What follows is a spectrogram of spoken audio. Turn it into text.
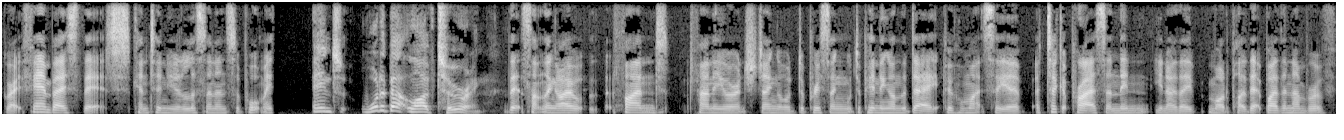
great fan base that continue to listen and support me. And what about live touring? That's something I find funny or interesting or depressing depending on the day. People might see a, a, ticket price and then, you know, they multiply that by the number of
